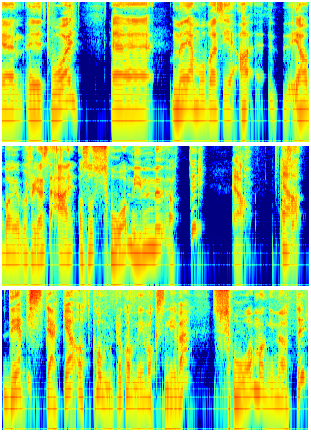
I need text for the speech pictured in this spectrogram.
eh, to år. Eh, men jeg må bare si jeg har, jeg har bare jobbet frilans. Det er altså så mye møter. Ja. Altså, Det visste jeg ikke at kommer til å komme i voksenlivet. Så mange møter.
